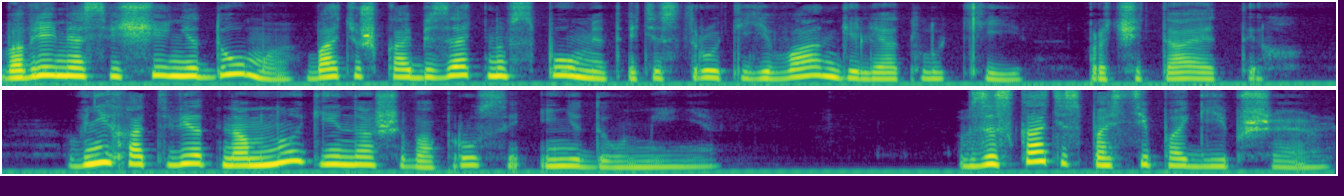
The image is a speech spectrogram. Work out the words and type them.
Во время освящения дома батюшка обязательно вспомнит эти строки Евангелия от Луки, прочитает их. В них ответ на многие наши вопросы и недоумения взыскать и спасти погибшее.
